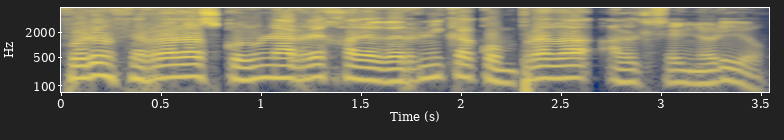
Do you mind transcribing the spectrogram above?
fueron cerradas con una reja de Guernica comprada al señorío.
